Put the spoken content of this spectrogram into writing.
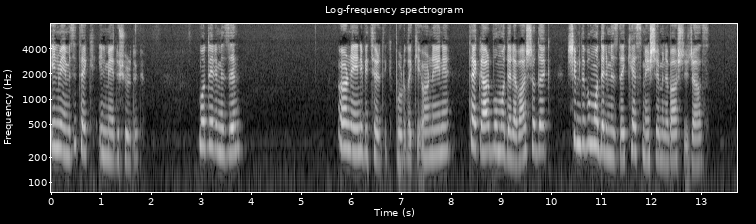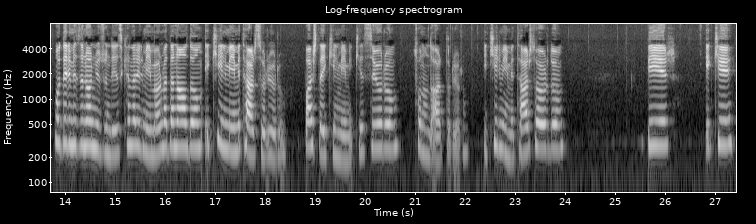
ilmeğimizi tek ilmeğe düşürdük. Modelimizin örneğini bitirdik. Buradaki örneğini tekrar bu modele başladık. Şimdi bu modelimizde kesme işlemini başlayacağız. Modelimizin ön yüzündeyiz. Kenar ilmeğimi örmeden aldım. 2 ilmeğimi ters örüyorum. Başta 2 ilmeğimi kesiyorum. Sonunda arttırıyorum. 2 ilmeğimi ters ördüm. 1 2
